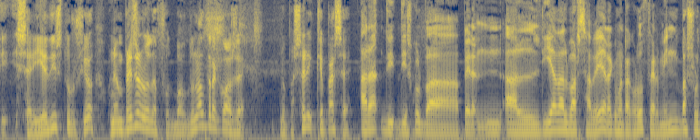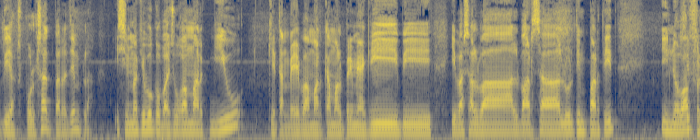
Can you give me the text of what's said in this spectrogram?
i, i seria distorsió. Una empresa no de futbol, d'una altra cosa. No passaria. Què passa? Ara, di disculpa, Pere, el dia del Barça B, ara que me'n recordo, Fermín va sortir expulsat, per exemple. I si no m'equivoco va jugar Marc Guiu, que també va marcar amb el primer equip i, i va salvar el Barça l'últim partit, i no va, Sí,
